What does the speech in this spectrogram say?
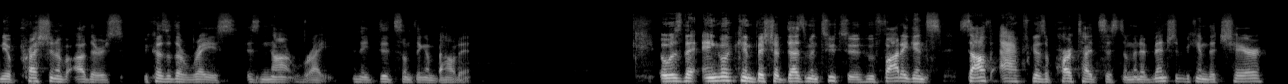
the oppression of others because of their race is not right, and they did something about it. It was the Anglican Bishop Desmond Tutu who fought against South Africa's apartheid system and eventually became the chair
